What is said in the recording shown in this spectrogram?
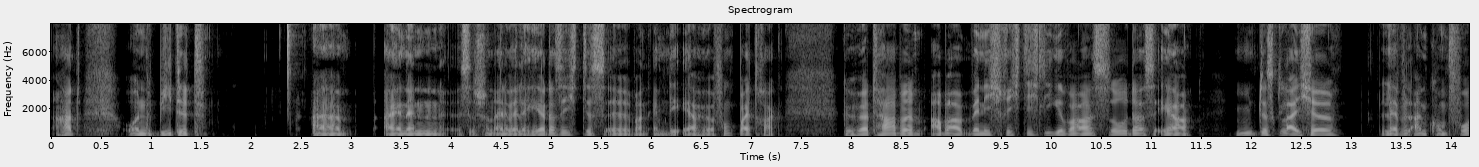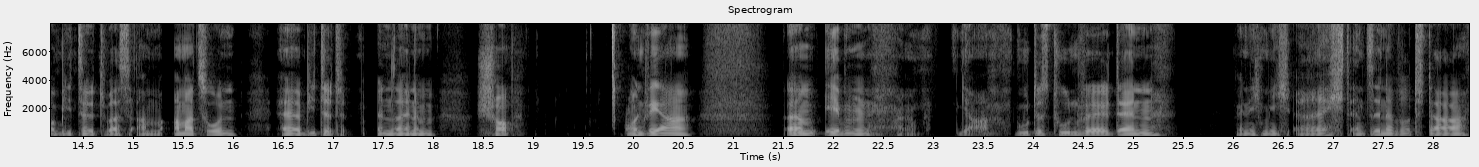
hat und bietet äh, einen, es ist schon eine Weile her, dass ich das äh, war ein MDR-Hörfunkbeitrag gehört habe, aber wenn ich richtig liege, war es so, dass er das gleiche Level an Komfort bietet, was am Amazon äh, bietet in seinem Shop. Und wer ähm, eben äh, ja, Gutes tun will, denn wenn ich mich recht entsinne, wird da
